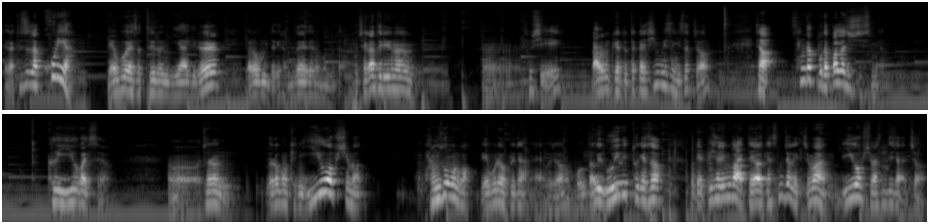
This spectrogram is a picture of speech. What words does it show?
제가 테슬라 코리아 내부에서 들은 이야기를 여러분들에게 전달해야 되는 겁니다. 뭐 제가 드리는 어, 소식 나름 그래도 여태까지 신빙성이 있었죠. 자 생각보다 빨라질 수 있습니다. 그 이유가 있어요. 어 저는 여러분 괜히 이유 없이 막 방송으로 막 내보려고 그러진 않아요. 그죠? 뭐 노이비톡에서 내피셜인 것 같아요. 이렇게 쓴 적 있지만 이유 없이 말씀드리지 않죠.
